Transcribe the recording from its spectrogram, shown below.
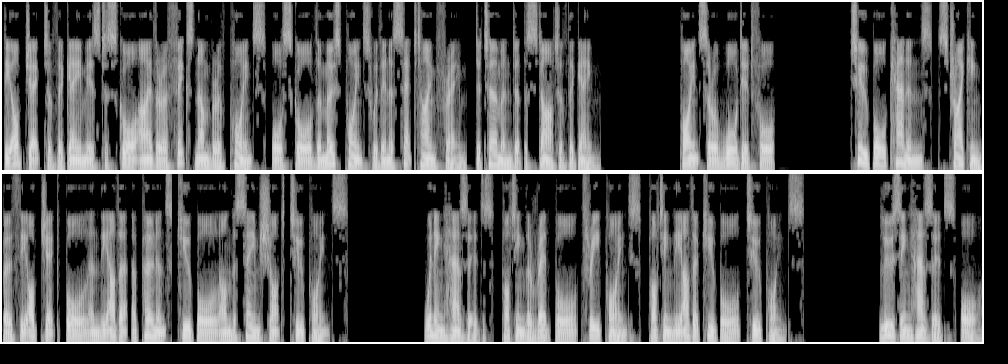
The object of the game is to score either a fixed number of points, or score the most points within a set time frame, determined at the start of the game. Points are awarded for two ball cannons, striking both the object ball and the other opponent's cue ball on the same shot 2 points. Winning hazards, potting the red ball 3 points, potting the other cue ball 2 points. Losing hazards or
